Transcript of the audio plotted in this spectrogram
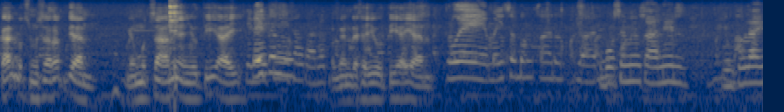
Carrots, masarap yan. Gamot sa ano yan, UTI. Ko yung isang carrot. Maganda sa UTI yan. Uwe, may sabang carrot dyan. Busan mo yung kanin, yung gulay.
